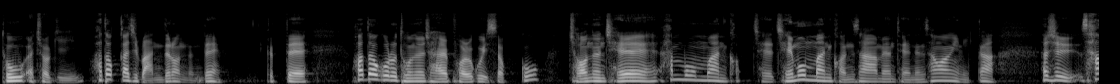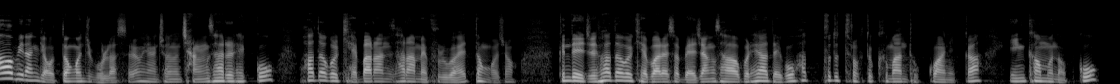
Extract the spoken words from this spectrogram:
도 아, 저기 화덕까지 만들었는데 그때 화덕으로 돈을 잘 벌고 있었고 저는 제 한 몸만 제, 제 몸만 건사하면 되는 상황이니까 사실 사업이란 게 어떤 건지 몰랐어요. 그냥 저는 장사를 했고 화덕을 개발한 사람에 불과했던 거죠. 근데 이제 화덕을 개발해서 매장 사업을 해야 되고 푸드 트럭도 그만뒀고 하니까 income은 없고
